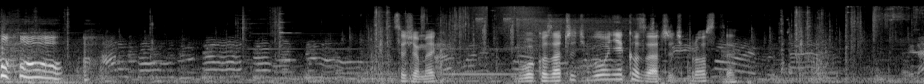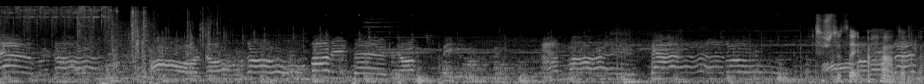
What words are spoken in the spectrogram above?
Co, ziomek? Było kozaczyć? Było nie kozaczyć, proste. Coś tutaj... Aha, dobra.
